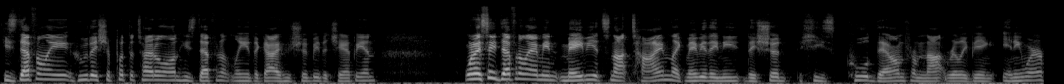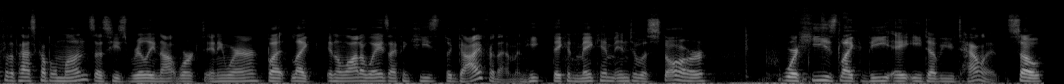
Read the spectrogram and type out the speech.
he's definitely who they should put the title on. He's definitely the guy who should be the champion when I say definitely, I mean maybe it's not time. Like maybe they need they should. He's cooled down from not really being anywhere for the past couple months, as he's really not worked anywhere. But like in a lot of ways, I think he's the guy for them, and he they could make him into a star where he's like the AEW talent. So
